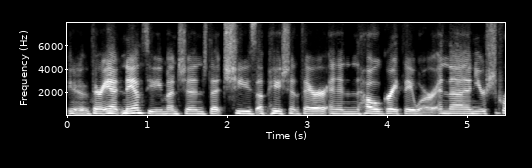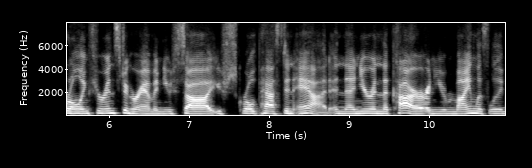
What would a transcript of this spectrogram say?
you know, their aunt Nancy mentioned that she's a patient there and how great they were. And then you're scrolling through Instagram and you saw you scrolled past an ad, and then you're in the car and you're mindlessly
